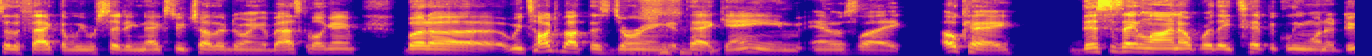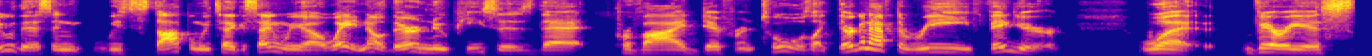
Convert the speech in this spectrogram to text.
to the fact that we were sitting next to each other during a basketball game, but uh, we talked about this during that game, and it was like, okay, this is a lineup where they typically want to do this, and we stop and we take a second. We go, wait, no, there are new pieces that provide different tools. Like they're gonna have to refigure what various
